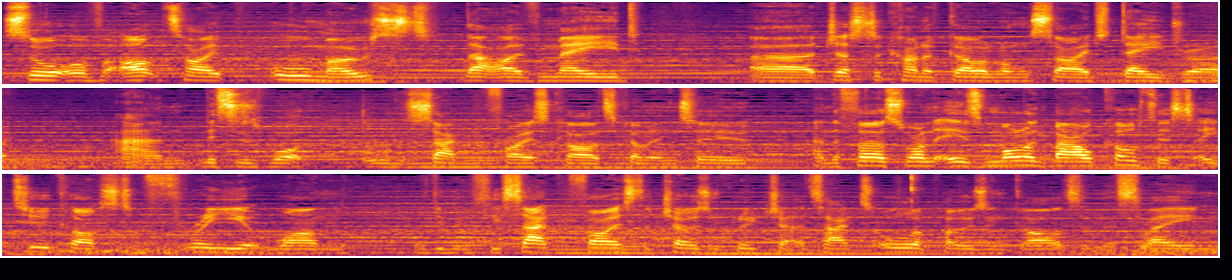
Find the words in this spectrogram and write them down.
sort of archetype almost that I've made uh, just to kind of go alongside Daedra, and this is what all the sacrifice cards come into. And the first one is Molag Cultist, a 2-cost 3-1 with the ability Sacrifice. The chosen creature attacks all opposing cards in this lane.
